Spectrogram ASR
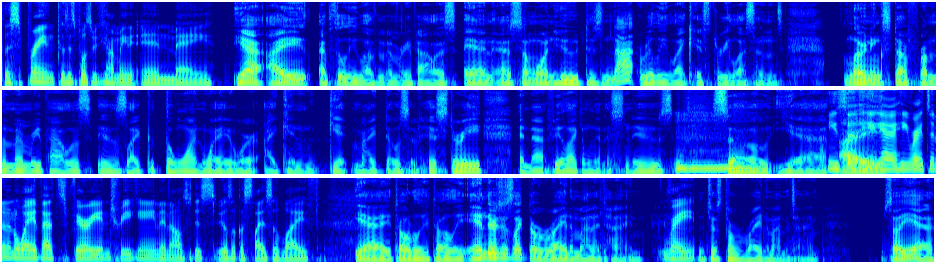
the spring because it's supposed to be coming in May. Yeah, I absolutely love Memory Palace. And as someone who does not really like history lessons, learning stuff from the Memory Palace is like the one way where I can get my dose of history and not feel like I'm to snooze. So, mm-hmm. yeah. he said, he, yeah, he writes it in a way that's very intriguing and also just feels like a slice of life. Yeah, totally, totally. And there's just like the right amount of time. Right. Just the right amount of time. So, yeah,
